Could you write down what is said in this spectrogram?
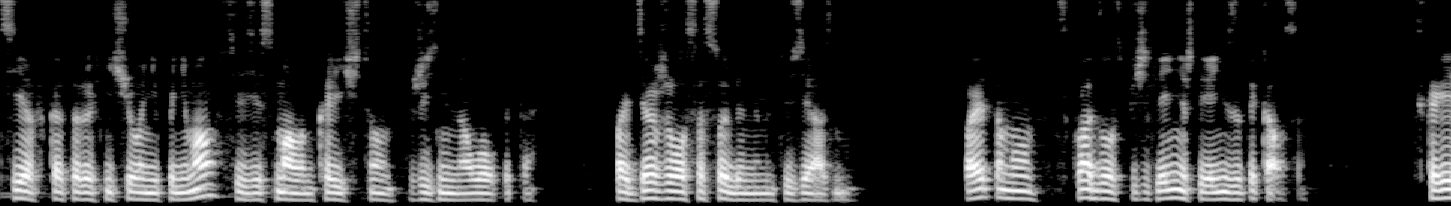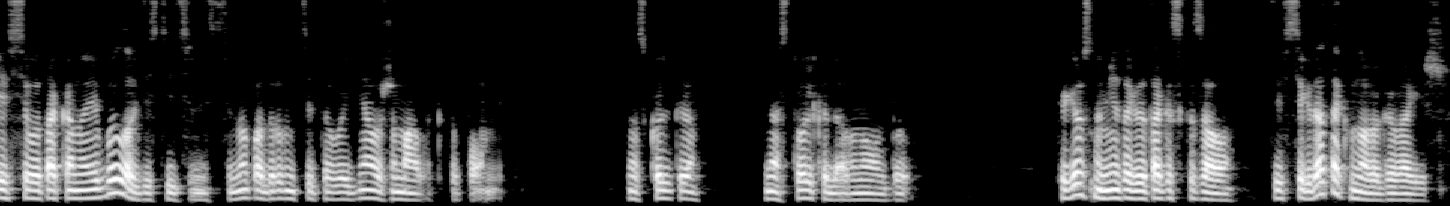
те, в которых ничего не понимал в связи с малым количеством жизненного опыта, поддерживал с особенным энтузиазмом. Поэтому складывалось впечатление, что я не затыкался. Скорее всего, так оно и было в действительности, но подробности того дня уже мало кто помнит. Насколько, настолько давно он был. Крестный мне тогда так и сказал – ты всегда так много говоришь?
